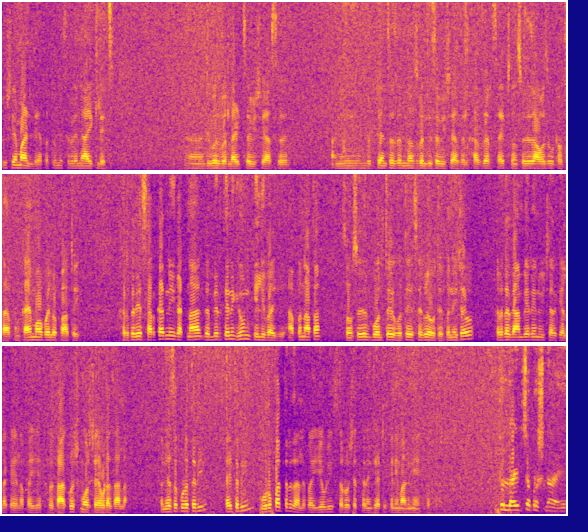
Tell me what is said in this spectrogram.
विषय मांडले आता तुम्ही सगळ्यांनी ऐकलेच. दिवसभर लाईटचा विषय असेल आणि बिबट्यांचा जर नसबंदीचा विषय असेल खासदार साहेब संसदेचा आवाज उठवता आपण काय मोबाईलवर पाहतोय? खरं तर हे सरकारने ही घटना गंभीरतेने घेऊन केली पाहिजे. आपण आता संसदेत बोलतोय होतंय सगळं होतंय पण याच्यावर खरं तर गांभीर्याने विचार केला केला पाहिजे. खरं तर आक्रोश मोर्चा एवढा झाला. पण याचं कुठंतरी काहीतरी उरुपात्र झालं पाहिजे एवढी सर्व शेतकऱ्यांची या ठिकाणी मागणी आहे. तर. लाईटचा प्रश्न आहे.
